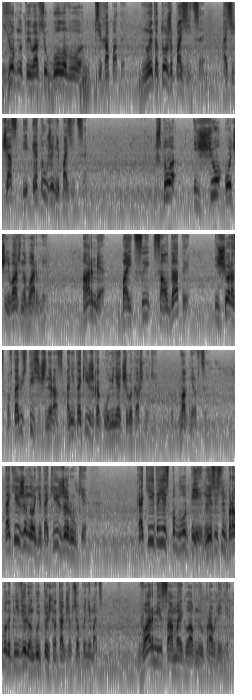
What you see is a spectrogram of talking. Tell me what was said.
ёбнутые во всю голову психопаты. Но это тоже позиция. А сейчас и это уже не позиция. Что еще очень важно в армии? Армия, бойцы, солдаты, еще раз повторюсь тысячный раз, они такие же, как у меня ЧВКшники, вагнеровцы. Такие же ноги, такие же руки. Какие-то есть поглупее, но если с ним поработать неделю, он будет точно так же все понимать. В армии самое главное управление –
